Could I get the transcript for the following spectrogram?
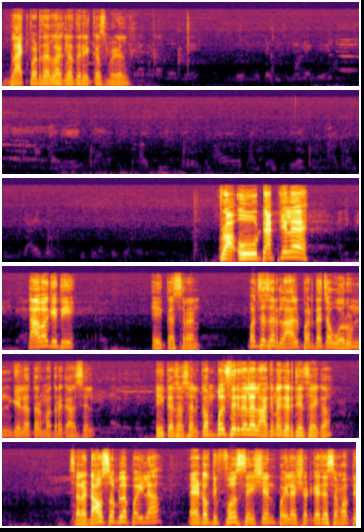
ब्लॅक पडद्याला लागला तर एकच मिळेल. ट्रा ओ टॅप केलाय. धावा किती? एकच रन पण जर लाल पडद्याचा वरून गेला तर मात्र काय असेल? एकच असेल. कंपल्सरी त्याला लागणं गरजेचं आहे का? चला डाव संपला पहिला. End of the first session पहिल्या षटकाच्या समाप्ती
